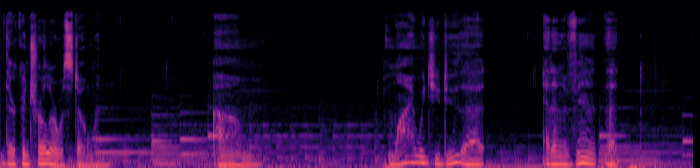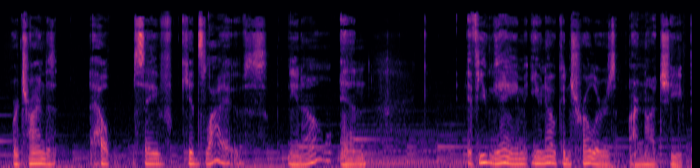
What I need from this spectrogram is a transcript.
their controller was stolen. Um, why would you do that at an event that we're trying to help save kids' lives, you know? And if you game, you know controllers are not cheap.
